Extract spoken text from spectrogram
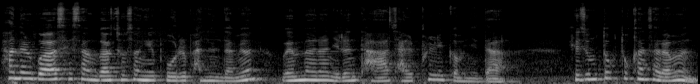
하늘과 세상과 조상의 보호를 받는다면 웬만한 일은 다 잘 풀릴 겁니다. 개중 똑똑한 사람은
